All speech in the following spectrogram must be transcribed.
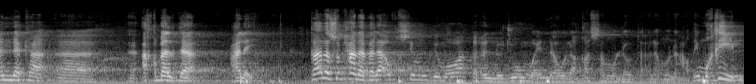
أنك آه، أقبلت عليه. قال سبحانه فلا أقسم بمواقع النجوم وإنه لقسم لو تعلمون عظيم. وقيل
